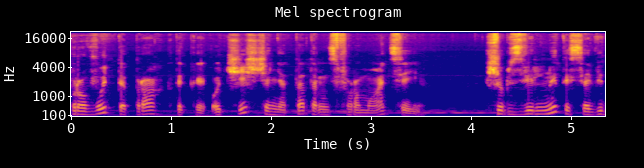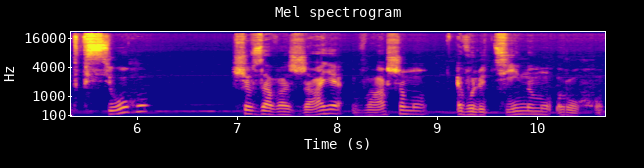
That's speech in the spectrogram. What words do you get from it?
Проводьте практики очищення та трансформації, щоб звільнитися від всього, що заважає вашому еволюційному руху.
